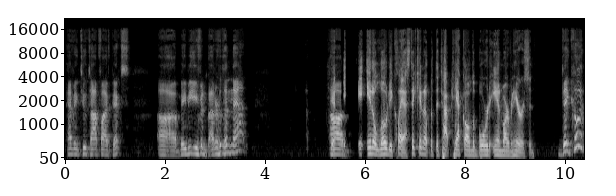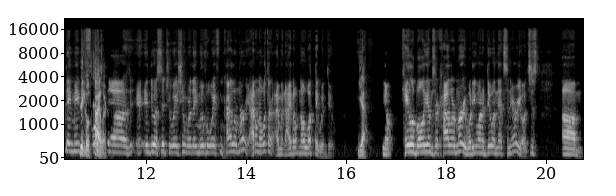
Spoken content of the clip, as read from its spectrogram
having two top five picks uh, maybe even better than that. Yeah, um, in a loaded class, they came up with the top tackle on the board and Marvin Harrison. They could. They may be forced, uh, into a situation where they move away from Kyler Murray. I don't know what they're. I mean, I don't know what they would do. Yeah. You know, Caleb Williams or Kyler Murray. What do you want to do in that scenario? It's just, um,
